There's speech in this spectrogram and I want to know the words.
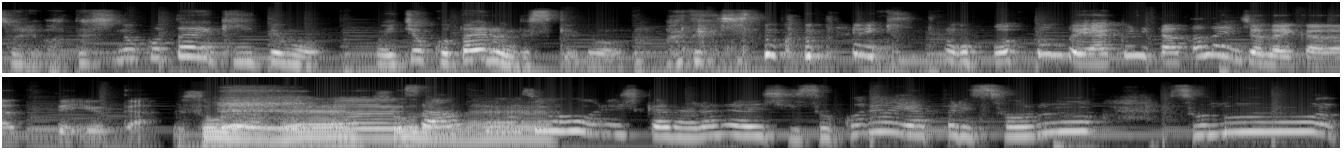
それ私の答え聞いてもまあ一応答えるんですけど私の答え聞いてもほとんど役に立たないんじゃないかなっていうか。そうだよね。うん参考ね。情報にしかならないしそこではやっぱりそのその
